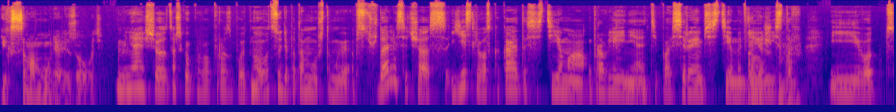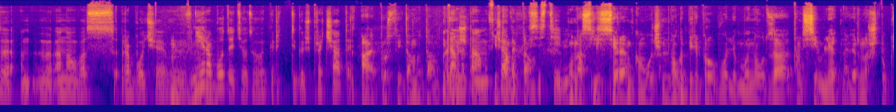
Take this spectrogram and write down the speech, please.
их самому реализовывать. У меня еще, знаешь, какой вопрос будет? Ну, вот судя по тому, что мы обсуждали сейчас, есть ли у вас какая-то система управления, типа CRM-системы для Конечно, юристов? мгм. И вот э, он- она у вас рабочая, вы в ней работаете, вот вы, говорите- ты говоришь про чаты. А просто и там, и там, И конечно. там, и там, и в чатах, и в системе. У нас есть CRM, мы очень много перепробовали. Мы ну, вот за там, 7 лет, наверное, штук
